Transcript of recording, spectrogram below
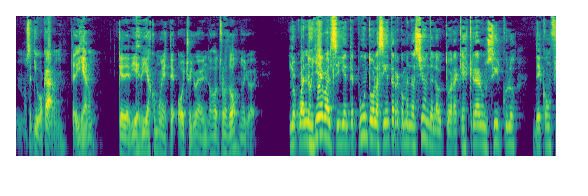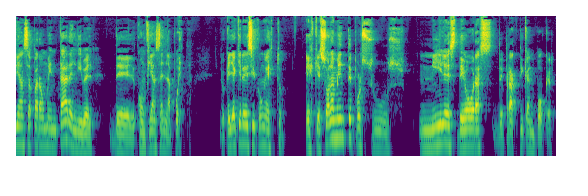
no se equivocaron, te dijeron que de 10 días como este, 8 llueven, los otros 2 no llueve. Lo cual nos lleva al siguiente punto o la siguiente recomendación de la autora, que es crear un círculo de confianza para aumentar el nivel de confianza en la apuesta. Lo que ella quiere decir con esto es que solamente por sus miles de horas de práctica en póker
